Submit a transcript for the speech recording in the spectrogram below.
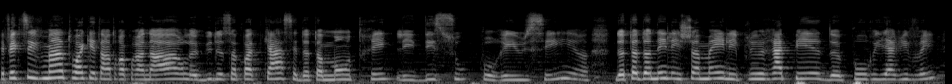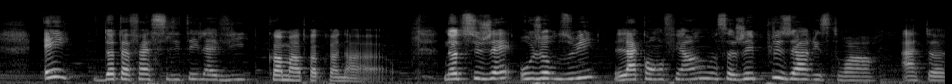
Effectivement, toi qui es entrepreneur, le but de ce podcast est de te montrer les dessous pour réussir, de te donner les chemins les plus rapides pour y arriver et de te faciliter la vie comme entrepreneur. Notre sujet aujourd'hui, la confiance. J'ai plusieurs histoires à te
